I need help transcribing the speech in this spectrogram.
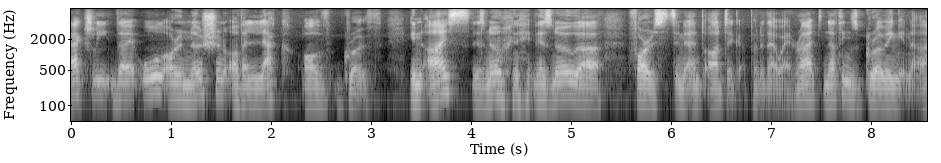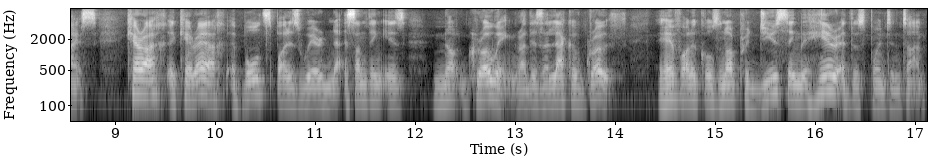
actually they all are a notion of a lack of growth. In ice, there's no there's no uh, forests in Antarctica, put it that way, right? Nothing's growing in ice. Kerach, a kerach, a bald spot is where something is not growing, right? There's a lack of growth. The hair follicles are not producing the hair at this point in time.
